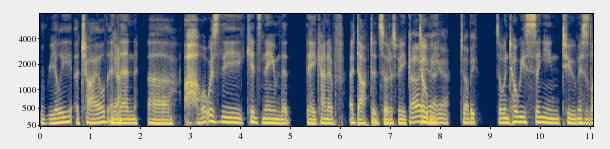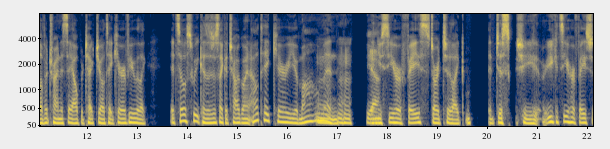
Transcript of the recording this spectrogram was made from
really a child and Yeah. then uh oh, what was the kid's name that they kind of adopted so to speak Oh, toby yeah, yeah, Toby. So when Toby's singing to Mrs. Lovett, trying to say, I'll protect you, I'll take care of you, like it's so sweet because it's just like a child going, I'll take care of you, mom. And, Mhm. yeah, and you see her face start to like, it just, she, you can see her face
